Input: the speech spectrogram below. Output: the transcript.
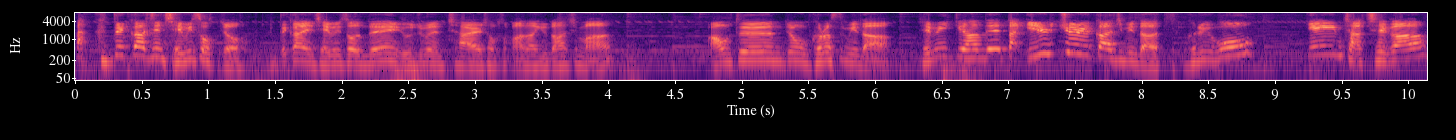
딱 그때까진 재밌었죠. 그때까진 재밌었는데 요즘엔 잘 접속 안 하기도 하지만 아무튼 좀 그렇습니다. 재밌긴 한데 딱 일주일까지입니다. 그리고 게임 자체가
